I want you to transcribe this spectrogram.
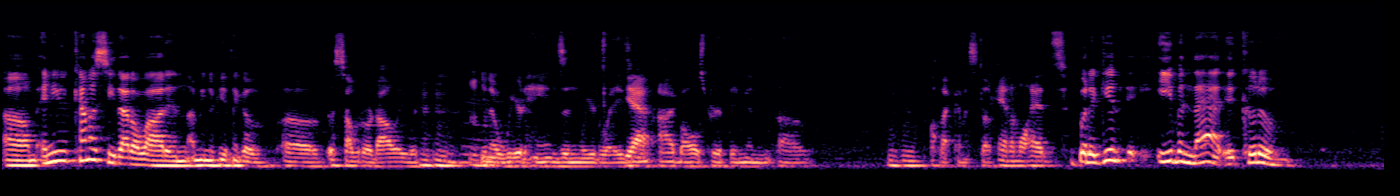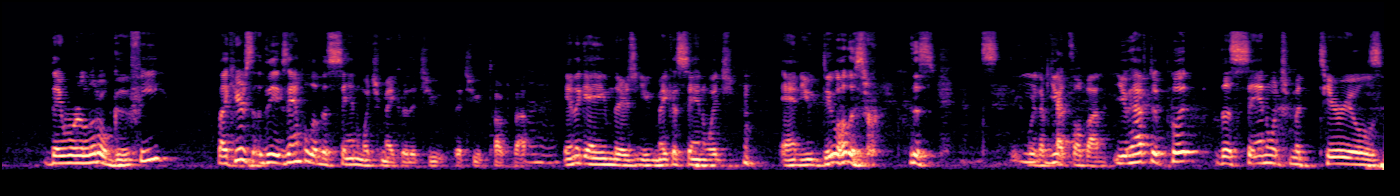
um, and you kind of see that a lot in. I mean, if you think of uh, Salvador Dali with you know weird hands in weird ways, Yeah. and eyeballs dripping, and uh, all that kind of stuff. Animal heads. But again, even that, it could have. They were a little goofy. Like here's the example of the sandwich maker that you that you talked about mm-hmm. in the game. There's you make a sandwich, and you do all this this With a you- pretzel bun. You have to put the sandwich materials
